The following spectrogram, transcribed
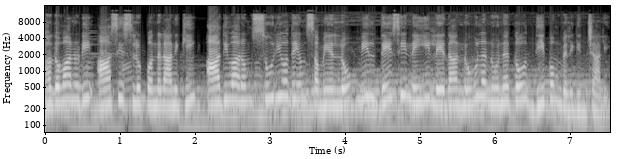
భగవానుడి ఆశీస్సులు పొందడానికి ఆదివారం సూర్యోదయం సమయంలో మీరు దేశీ నెయ్యి లేదా నువ్వుల నూనెతో దీపం వెలిగించాలి.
